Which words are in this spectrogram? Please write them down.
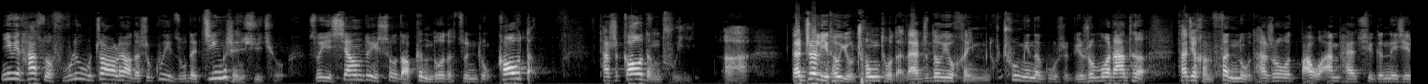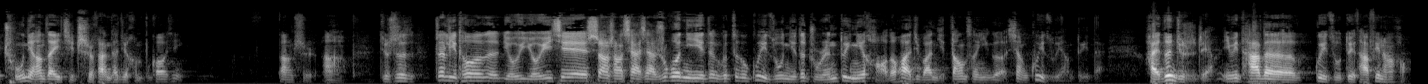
因为他所服务照料的是贵族的精神需求，所以相对受到更多的尊重，高等。他是高等仆役啊，但这里头有冲突的，大家都有很出名的故事。比如说莫扎特，他就很愤怒，他说把我安排去跟那些厨娘在一起吃饭，他就很不高兴。当时啊。就是这里头有有一些上上下下，如果你这个这个贵族，你的主人对你好的话，就把你当成一个像贵族一样对待。海顿就是这样，因为他的贵族对他非常好，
